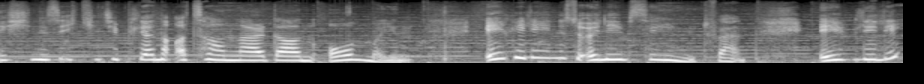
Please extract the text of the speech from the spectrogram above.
eşinizi ikinci plana atanlardan olmayın olmayın. Evliliğinizi önemseyin lütfen. Evlilik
